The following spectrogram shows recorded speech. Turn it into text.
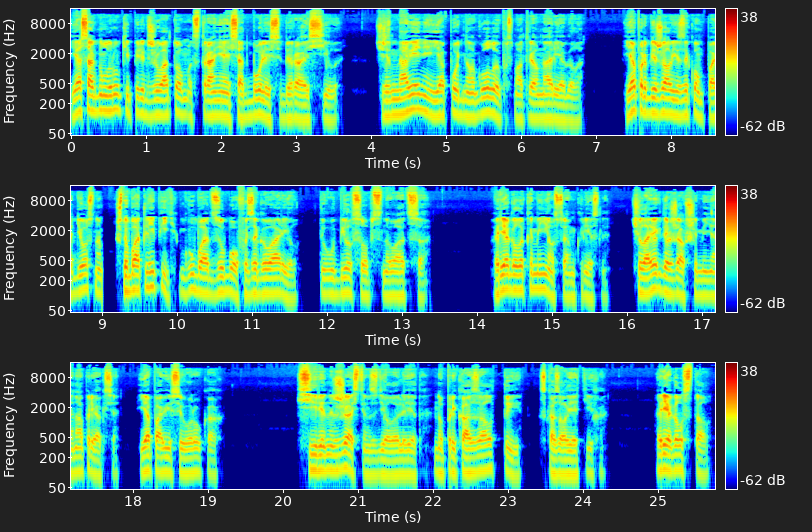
Я согнул руки перед животом, отстраняясь от боли и собирая силы. Через мгновение я поднял голову и посмотрел на Регала. Я пробежал языком по деснам, чтобы отлепить губы от зубов, и заговорил. Ты убил собственного отца. Регал окаменел в своем кресле. Человек, державший меня, напрягся. Я повис в его руках. Сирен и Жастин сделали это, но приказал ты, сказал я тихо. Регал встал.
